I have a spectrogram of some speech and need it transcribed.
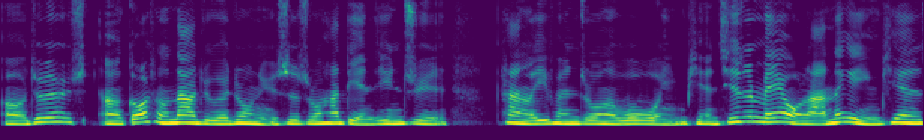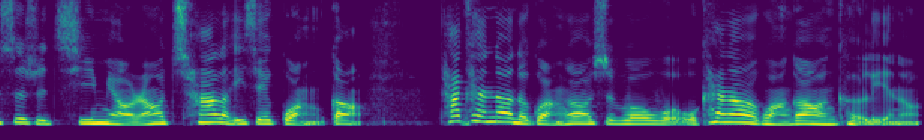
呃，就是呃，高雄大举为重女士说，她点进去看了一分钟的 Volvo 影片，其实没有啦，那个影片四十七秒，然后插了一些广告。他看到的广告是 Volvo，我看到的广告很可怜哦，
